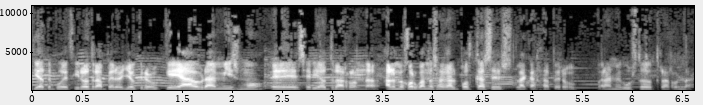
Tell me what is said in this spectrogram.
día te puedo decir otra, pero yo creo que ahora mismo eh, sería otra ronda. A lo mejor cuando salga el podcast es la caza, pero para mi gusto otra ronda.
